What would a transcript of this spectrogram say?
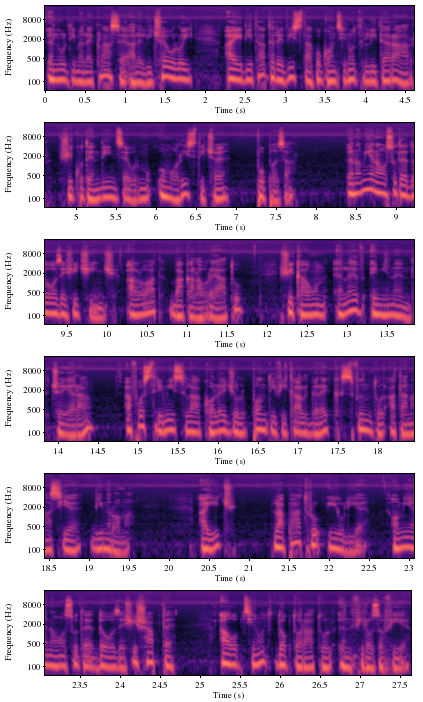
În ultimele clase ale liceului a editat revista cu conținut literar și cu tendințe urm- umoristice Pupăza. În 1925 a luat bacalaureatul și ca un elev eminent ce era, a fost trimis la Colegiul Pontifical Grec Sfântul Atanasie din Roma. Aici, la 4 iulie 1927, a obținut doctoratul în filozofie.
